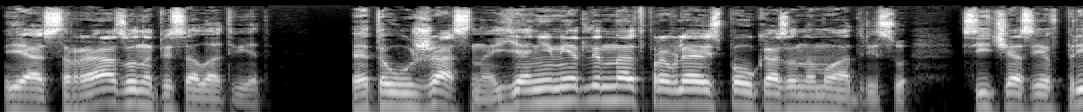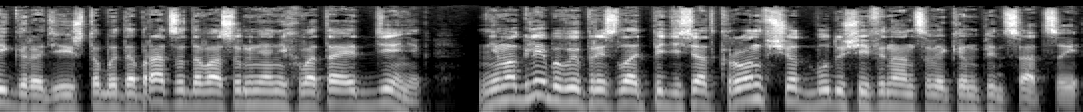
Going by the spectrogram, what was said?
Я сразу написал ответ. «Это ужасно. Я немедленно отправляюсь по указанному адресу. Сейчас я в пригороде, и чтобы добраться до вас, у меня не хватает денег. Не могли бы вы прислать 50 крон в счет будущей финансовой компенсации?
